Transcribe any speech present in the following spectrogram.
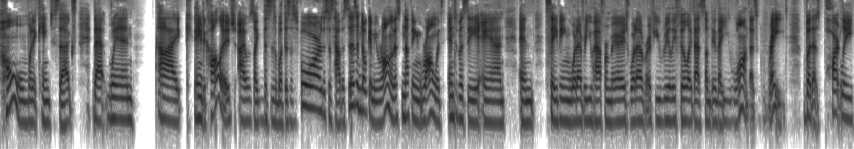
home when it came to sex that when I came to college, I was like, this is what this is for. This is how this is. And don't get me wrong, there's nothing wrong with intimacy and and saving whatever you have for marriage, whatever. If you really feel like that's something that you want, that's great. But that's partly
